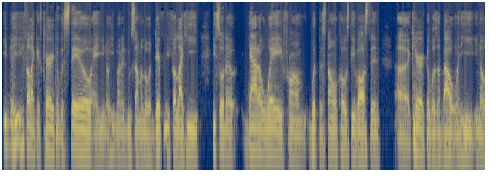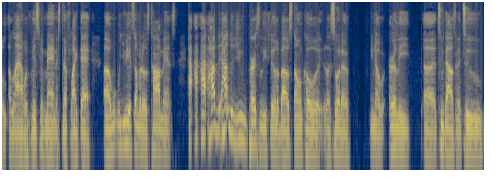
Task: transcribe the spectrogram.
you know, he felt like his character was stale and you know he wanted to do something a little different. He felt like he he sort of got away from what the Stone Cold Steve Austin uh, character was about when he you know aligned with Vince McMahon and stuff like that. Uh, when you hear some of those comments, how how, how did, how did you personally feel about Stone Cold uh, sort of you know early uh 2002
